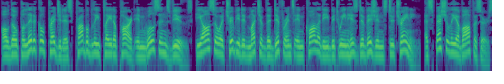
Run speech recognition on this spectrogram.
Although political prejudice probably played a part in Wilson's views, he also attributed much of the difference in quality between his divisions to training, especially of officers,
